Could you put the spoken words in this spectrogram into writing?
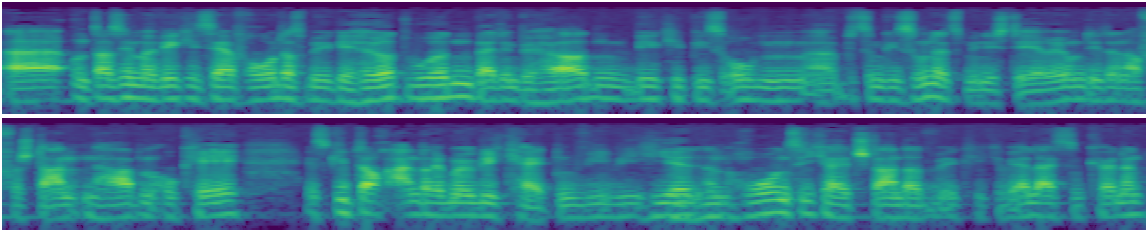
Äh, und da sind wir wirklich sehr froh, dass wir gehört wurden bei den Behörden, wirklich bis oben, äh, bis zum Gesundheitsministerium, die dann auch verstanden haben, okay, es gibt auch andere Möglichkeiten, wie wir hier mhm. einen hohen Sicherheitsstandard wirklich gewährleisten können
